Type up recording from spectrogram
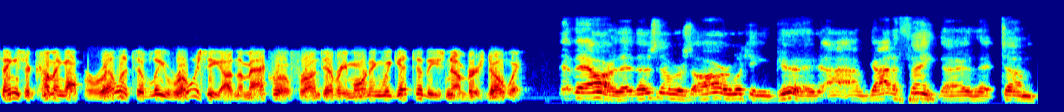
things are coming up relatively rosy on the macro front every morning we get to these numbers, don't we? They are. Those numbers are looking good. I've got to think, though, that um,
